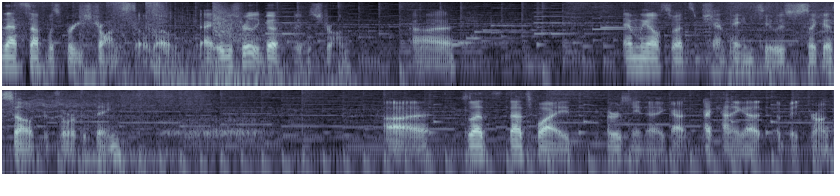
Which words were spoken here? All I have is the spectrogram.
that stuff was pretty strong still though. Uh, It was really good. It was strong. Uh, and we also had some champagne too. It was just like a celebratory thing. Uh, so that's that's why Thursday night I got I kind of got a bit drunk.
